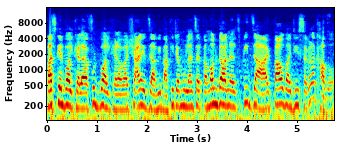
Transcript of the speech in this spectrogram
बास्केटबॉल खेळावा फुटबॉल खेळावा शाळेत जावी बाकीच्या मुलांसारखं मॅकडॉनल्ड्स पिझ्झा हट पावभाजी सगळं खावं.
